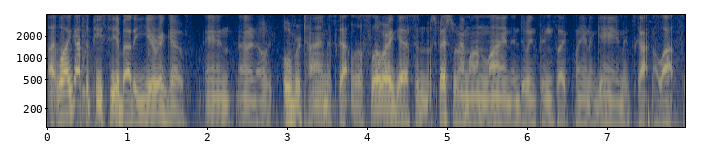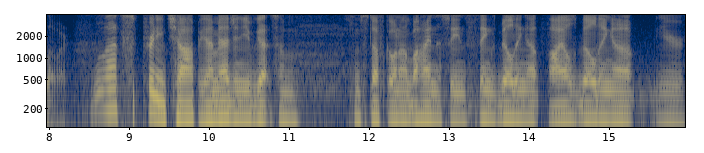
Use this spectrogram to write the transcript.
well, I got the PC about a year ago, and I don't know. Over time, it's gotten a little slower, I guess, and especially when I'm online and doing things like playing a game, it's gotten a lot slower. Well, that's pretty choppy. I imagine you've got some some stuff going on behind the scenes, things building up, files building up. You're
